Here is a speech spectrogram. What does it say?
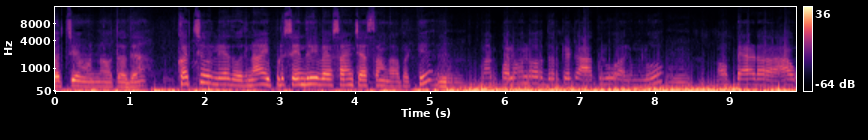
ఖర్చు ఏమన్నా అవుతుందా? ఖర్చు లేదు వదిన. ఇప్పుడు సేంద్రీయ వ్యవసాయం చేస్తాం కాబట్టి. మన పొలంలో దొరికే ఆకులు అలుములు పేడ ఆవు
